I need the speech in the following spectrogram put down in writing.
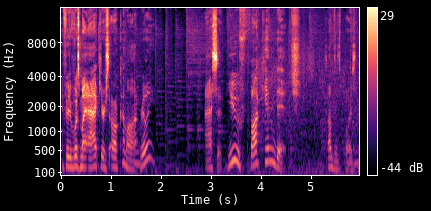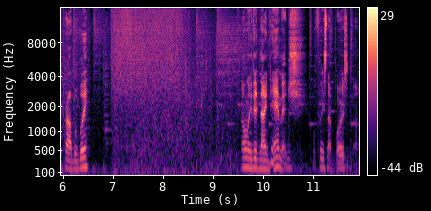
if it was my accuracy... Oh, come on. Really? Acid. You fucking bitch. Something's poisoned, probably. Only did 9 damage. Hopefully he's not poisoned, though.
